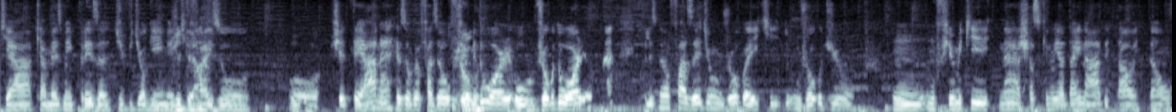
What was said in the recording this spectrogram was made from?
que é a, que é a mesma empresa de videogame aí que faz o, o GTA, né, resolveu fazer o, o filme jogo. do Warrior, o jogo do Warrior, né? Eles vão fazer de um jogo aí que um jogo de um um, um filme que né, achasse que não ia dar em nada e tal. Então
